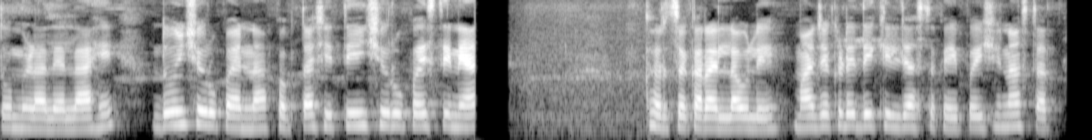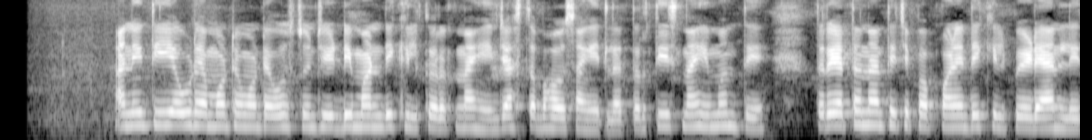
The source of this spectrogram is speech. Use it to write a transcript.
तो मिळालेला आहे दोनशे रुपयांना. फक्त असे तीनशे रुपयेच तिने खर्च करायला लावले. माझ्याकडे देखील जास्त काही पैसे नसतात. आणि ती एवढ्या मोठ्या मोठ्या वस्तूंची डिमांड देखील करत नाही जास्त भाव सांगितला. तर तीच नाही म्हणते. तर येताना तिच्या पप्पाने देखील पेढे आणले.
